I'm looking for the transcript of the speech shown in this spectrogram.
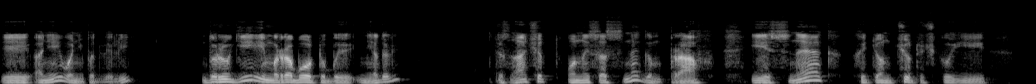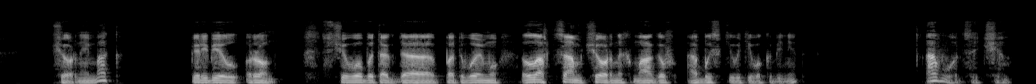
и они его не подвели. Другие им работу бы не дали. Значит, он и со Снегом прав, и Снег, хоть он чуточку и черный маг, — перебил Рон. С чего бы тогда, по-твоему, ловцам черных магов обыскивать его кабинет? А вот зачем.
